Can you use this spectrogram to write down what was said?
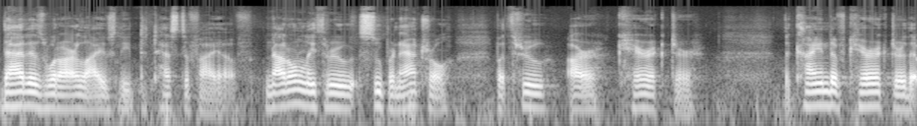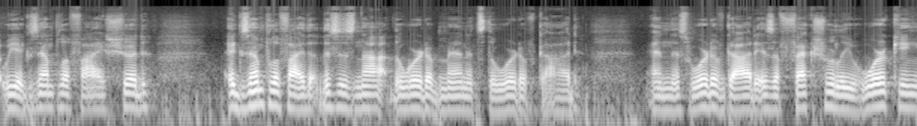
That is what our lives need to testify of, not only through supernatural, but through our character. The kind of character that we exemplify should exemplify that this is not the word of men, it's the word of God. And this word of God is effectually working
